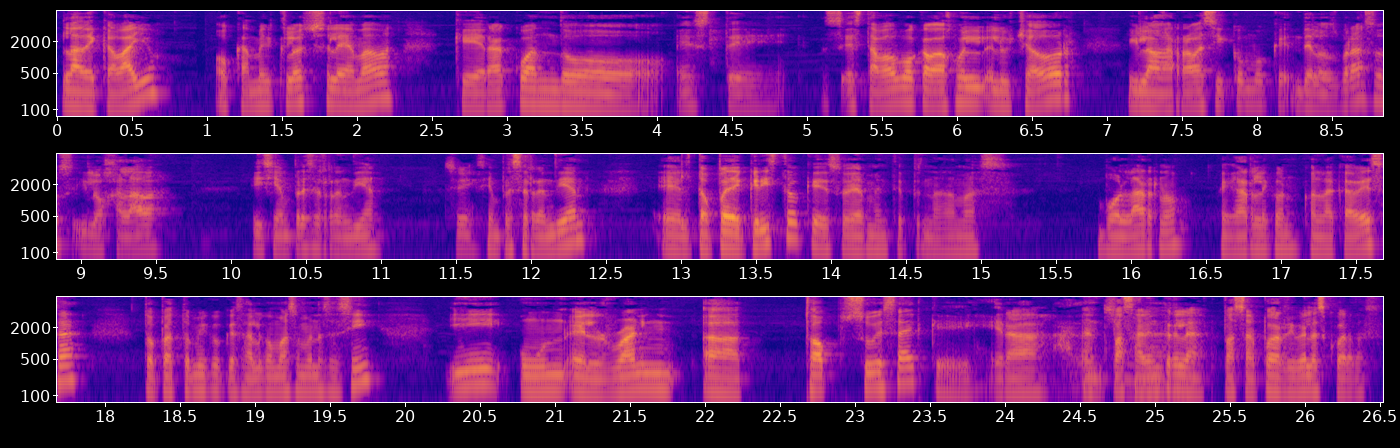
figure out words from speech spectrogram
la de caballo, o camel clutch se le llamaba, que era cuando este estaba boca abajo el, luchador y lo agarraba así como que de los brazos y lo jalaba. Y siempre se rendían. Sí. Siempre se rendían. El tope de Cristo, que es obviamente pues nada más volar, ¿no? Pegarle con, con la cabeza. Tope atómico, que es algo más o menos así. Y un, el running uh, Top Suicide, que era pasar entre la, pasar por arriba de las cuerdas.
